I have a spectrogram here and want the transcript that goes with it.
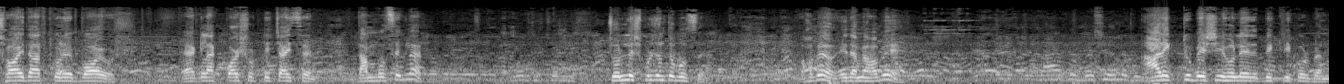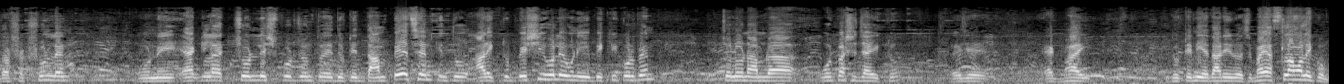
ছয় দাঁত করে বয়স। এক লাখ পঁয়ষট্টি চাইছেন। দাম বলছে এগুলার? চল্লিশ পর্যন্ত বলছে। হবে? এই দামে হবে? আর একটু বেশি হলে বিক্রি করবেন। দর্শক শুনলেন উনি এক লাখ চল্লিশ পর্যন্ত এই দুটির দাম পেয়েছেন কিন্তু আর একটু বেশি হলে উনি বিক্রি করবেন। চলুন আমরা ওর পাশে যাই একটু। এই যে এক ভাই দুটি নিয়ে দাঁড়িয়ে রয়েছে। ভাই আসসালাম আলাইকুম।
